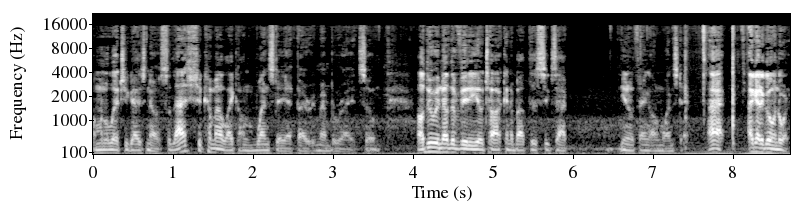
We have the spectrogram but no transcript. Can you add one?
I'm going to let you guys know. So that should come out like on Wednesday, if I remember right. So I'll do another video talking about this exact, you know, thing on Wednesday. All right, I got to go into work.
